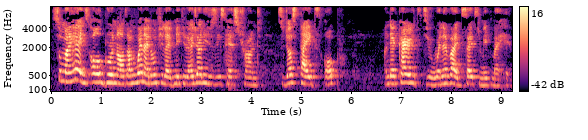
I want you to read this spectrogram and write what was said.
So my hair is all grown out and when I don't feel like making it I usually use this hair strand to just tie it up and then carry it to whenever I decide to make my hair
